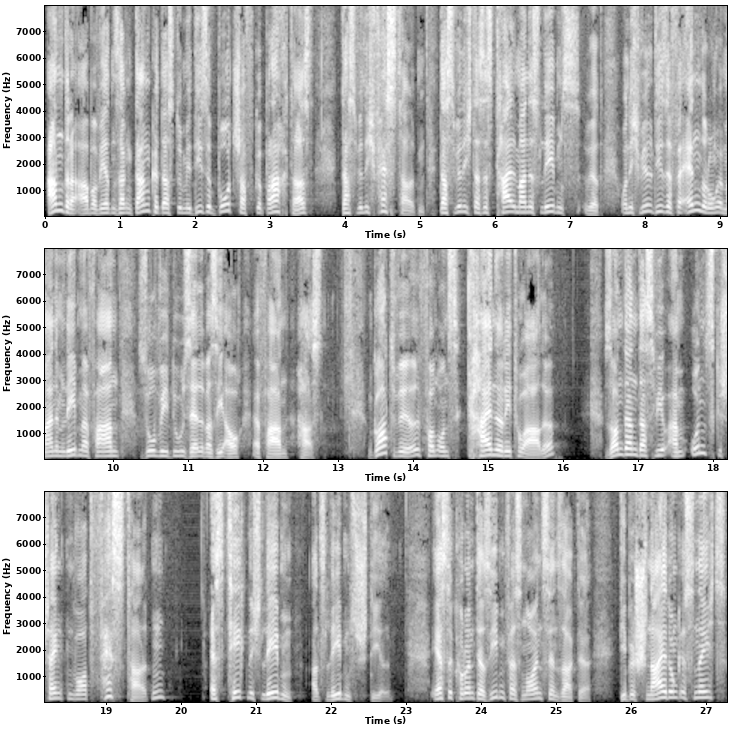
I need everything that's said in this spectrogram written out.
Andere aber werden sagen, danke, dass du mir diese Botschaft gebracht hast. Das will ich festhalten. Das will ich, dass es Teil meines Lebens wird. Und ich will diese Veränderung in meinem Leben erfahren, so wie du selber sie auch erfahren hast. Gott will von uns keine Rituale sondern dass wir am uns geschenkten Wort festhalten, es täglich leben als Lebensstil. 1. Korinther 7, Vers 19 sagt er, die Beschneidung ist nichts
